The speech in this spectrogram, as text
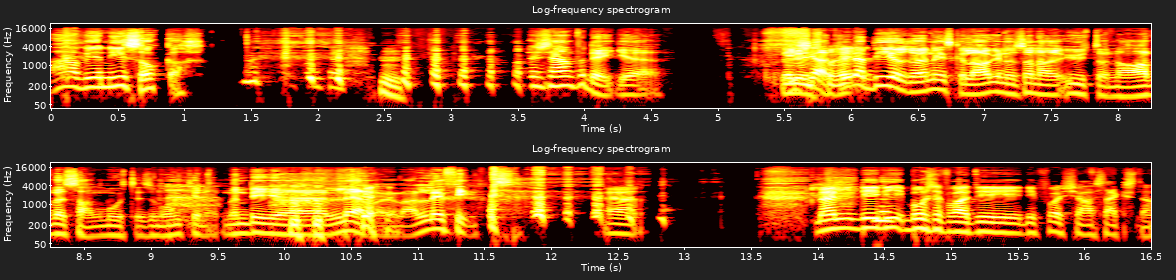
Wow, vi har nye sokker. Mm. Det er kjempedigg. Ikke at de der By og Rønning skal lage noen sånn her ut- og navesang mot disse munkene, men de eh, lever jo veldig fint. Ja. Men de, de, bortsett fra at de, de får ikke ha sex, da.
